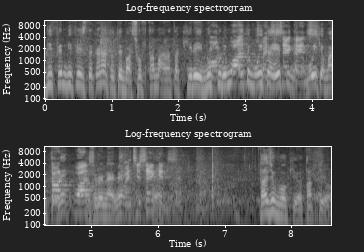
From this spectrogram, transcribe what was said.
ディフェンディフェンスだから例えばソフトもあなた綺麗。抜くでも相手もう一回エピンだからもう一回待ってね.忘れないね.大丈夫 OK よ。立ってよ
